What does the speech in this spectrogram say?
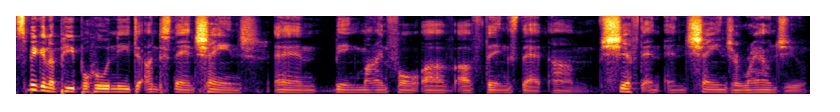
speaking of people who need to understand change and being mindful of of things that um, shift and and change around you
